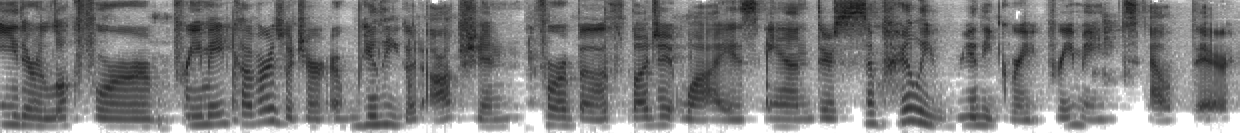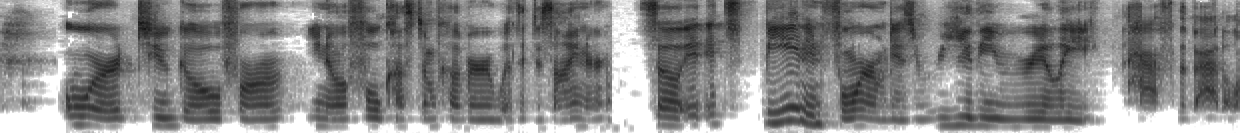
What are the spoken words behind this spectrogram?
either look for pre made covers, which are a really good option for both budget wise and there's some really, really great pre mades out there, or to go for, you know, a full custom cover with a designer. So it, it's being informed is really, really half the battle.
